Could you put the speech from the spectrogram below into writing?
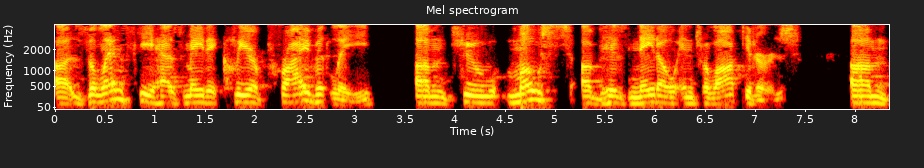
Uh, Zelensky has made it clear privately um, to most of his NATO interlocutors um,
